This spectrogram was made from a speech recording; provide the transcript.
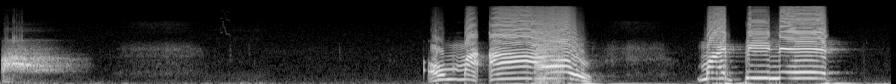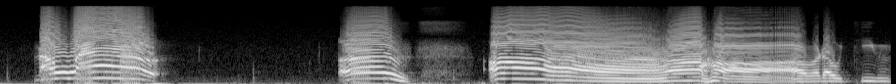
Oh my oh my penis đau quá ừ oh, đâu chim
